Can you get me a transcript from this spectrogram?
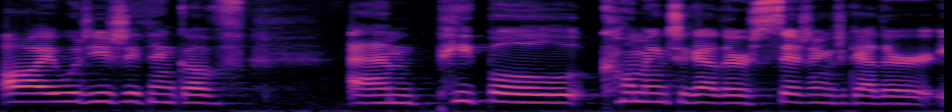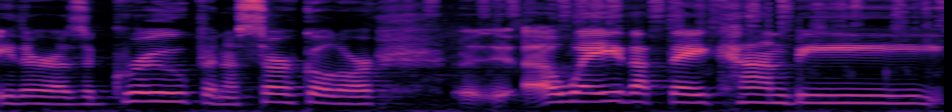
I would usually think of um, people coming together, sitting together, either as a group in a circle or uh, a way that they can be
